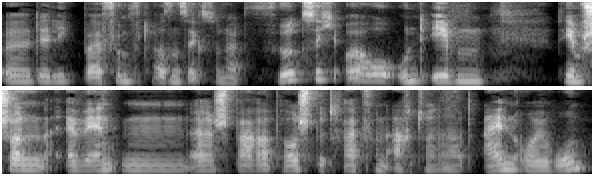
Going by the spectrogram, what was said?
Äh, der liegt bei 5.640 Euro und eben dem schon erwähnten äh, Sparerpauschbetrag von 801 Euro.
